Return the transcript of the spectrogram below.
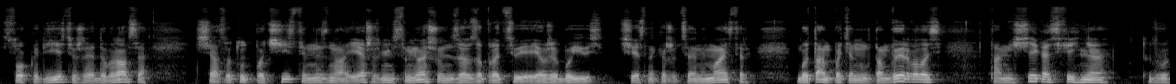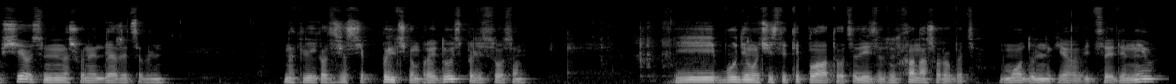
Сокет є, вже я добрався. Зараз отут почистим, не знаю. Я щось мені сумніваюся, що він за- запрацює. Я вже боюсь. Чесно кажу, це не майстер. Бо там потягнув, там вирвалось, там іще якась фігня. Тут взагалі ось ні на що не держиться, блін. Наклейка. От зараз ще пильчиком пройдусь пилісосом. І будемо чистити плату. Оце дивіться, тут хана що робиться. Модульник я відсоєдинив.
